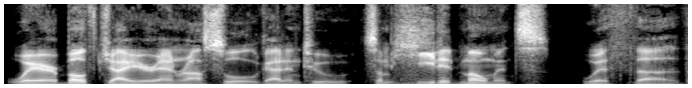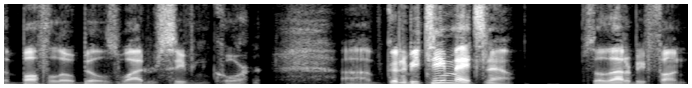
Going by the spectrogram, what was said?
where both Jaire and Rasul got into some heated moments with uh, the Buffalo Bills wide receiving core. Uh, going to be teammates now, so that'll be fun.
